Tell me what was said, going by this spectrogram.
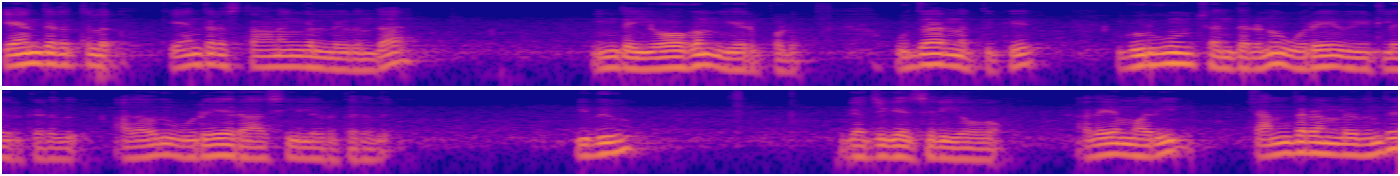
கேந்திரத்தில் கேந்திர ஸ்தானங்கள் இருந்தால் இந்த யோகம் ஏற்படும். உதாரணத்துக்கு குருவும் சந்திரனும் ஒரே வீட்டில் இருக்கிறது. அதாவது ஒரே ராசியில் இருக்கிறது. இது கஜகேசரி யோகம். அதே மாதிரி சந்திரன்லேருந்து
